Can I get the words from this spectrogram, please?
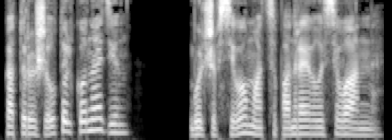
в которой жил только он один. Больше всего Матцу понравилась ванна.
